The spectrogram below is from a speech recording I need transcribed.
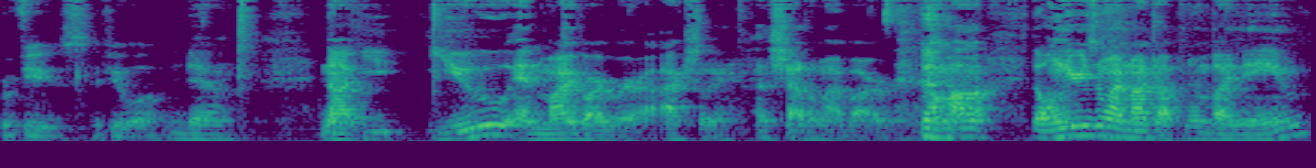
reviews, if you will. Yeah. Now you, you and my barber actually shout out my barber. I'm, I'm, the only reason why I'm not dropping him by name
